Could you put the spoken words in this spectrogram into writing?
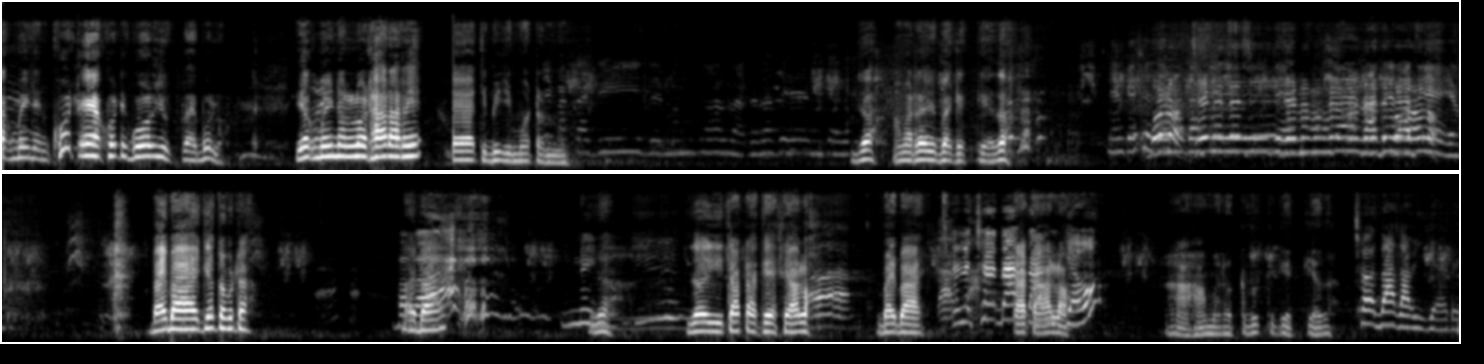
એક મહિનાની ખોટ એ ખોટી ગોળ્યું ભાઈ બોલો. એક મહિનાનો લોટ હારા રે. બીજી મોટરનું. જો અમારે રવિભાઈ કે કે જો. બાય બાય કે તો બેટા. બાય બાય જો. ઈ ટાટા કે છે હાલો. બાય બાય ટાટા હાલો. હા. હા મારો કૃતિ કે કે છ દાંત આવી ગયા રે. એ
